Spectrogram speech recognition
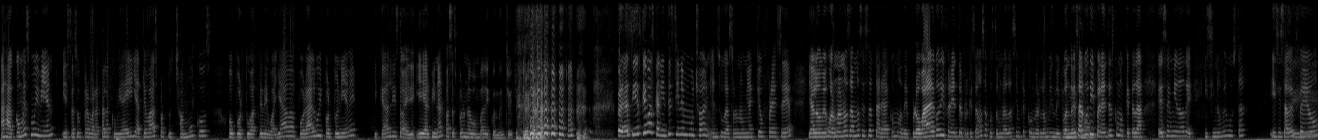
Ajá, comes muy bien y está súper barata la comida ahí. Ya te vas por tus chamucos o por tu ate de guayaba, por algo y por tu nieve y quedas listo. Y, y al final pasas por una bomba de condón churi. Pero así es que Aguascalientes tiene mucho en, en su gastronomía que ofrecer y a lo mejor no nos damos esa tarea como de probar algo diferente porque estamos acostumbrados a siempre comer lo mismo y cuando es algo diferente es como que te da ese miedo de ¿y si no me gusta? ¿Y si sabe Sí. feo?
